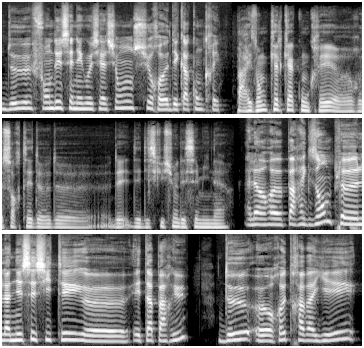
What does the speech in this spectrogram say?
de fonder ces négociations sur euh, des cas concrets. Par exemple, quel cas concret euh, ressortait de, des discussions, des séminaires? Alors, par exemple, la nécessité est apparue de retravailler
